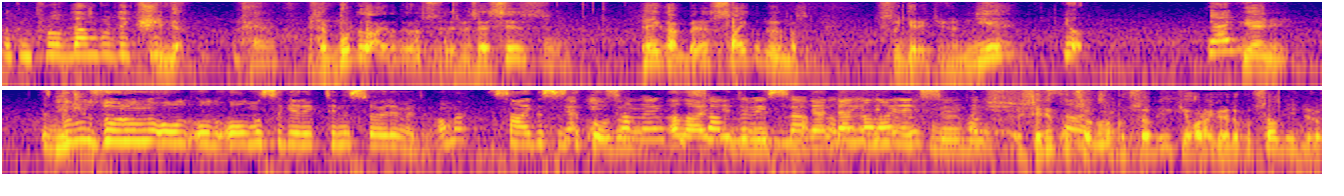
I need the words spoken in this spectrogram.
Bakın problem buradaki Şimdi Evet. mesela burada da ayrılıyoruz sizler. Mesela siz Evet. peygambere saygı duyulması gerektiriyor. Niye? Yok. Yani Yani bunun niçin? zorunlu ol- ol- olması gerektiğini söylemedim ama saygısızlık Ya olduğunu alay edilmesi. Yani ben alay alay etmiyorum. Hani hoş. senin kutsal sadece- onun kutsal değil ki. Ona göre de kutsal değildir o.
